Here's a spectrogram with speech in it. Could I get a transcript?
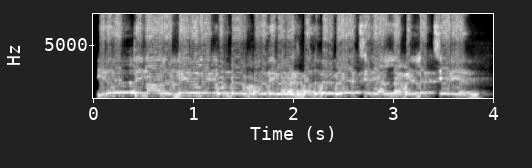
இருபத்தி நாலு நீர்நிலை கொண்ட ஒரு பகுதி அது பேர் வேளச்சேரி அல்ல வெள்ளச்சேரி அது.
